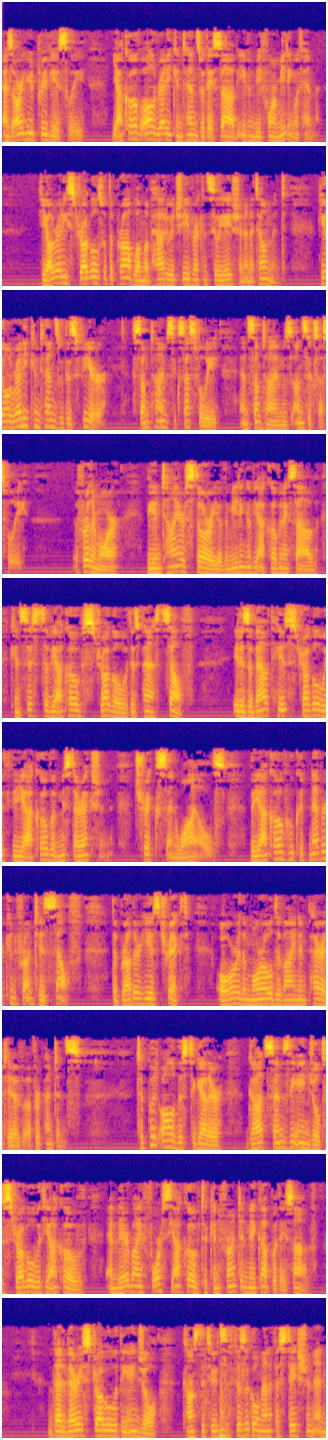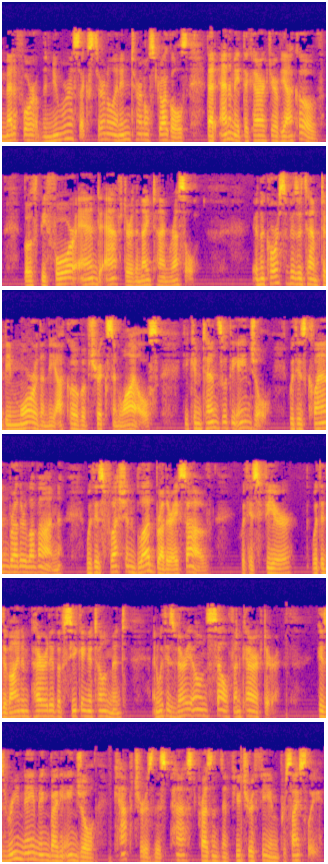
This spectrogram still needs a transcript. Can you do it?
As argued previously, Yaakov already contends with Esav even before meeting with him. He already struggles with the problem of how to achieve reconciliation and atonement. He already contends with his fear, sometimes successfully and sometimes unsuccessfully. Furthermore, the entire story of the meeting of Yaakov and Esav consists of Yaakov's struggle with his past self. It is about his struggle with the Yaakov of misdirection, tricks, and wiles, the Yaakov who could never confront his self, the brother he has tricked, or the moral divine imperative of repentance. To put all of this together, God sends the angel to struggle with Yaakov and thereby force Yaakov to confront and make up with Esav. That very struggle with the angel constitutes a physical manifestation and metaphor of the numerous external and internal struggles that animate the character of Yaakov, both before and after the nighttime wrestle. In the course of his attempt to be more than the Yaakov of tricks and wiles, he contends with the angel, with his clan brother Lavan, with his flesh and blood brother Esav, with his fear, with the divine imperative of seeking atonement, and with his very own self and character. His renaming by the angel captures this past, present, and future theme precisely.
